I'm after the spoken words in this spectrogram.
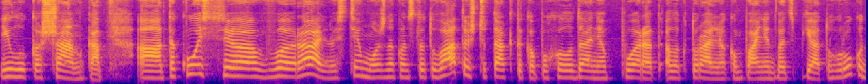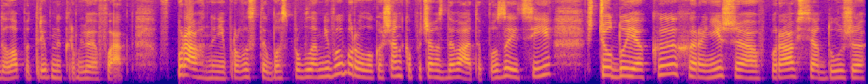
і Лукашенка. А так ось е, в реальності можна констатувати, що тактика похолодання перед електоральною кампанією 25-го року дала потрібний Кремлю ефект. В прагненні провести безпроблемні вибори Лукашенко почав здавати позиції, щодо яких раніше впирався дуже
